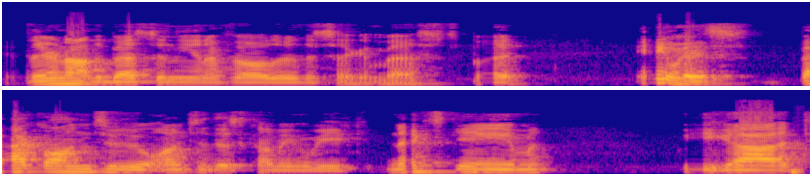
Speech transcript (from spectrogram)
if they're not the best in the NFL, they're the second best. But anyways, back onto onto this coming week. Next game, we got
